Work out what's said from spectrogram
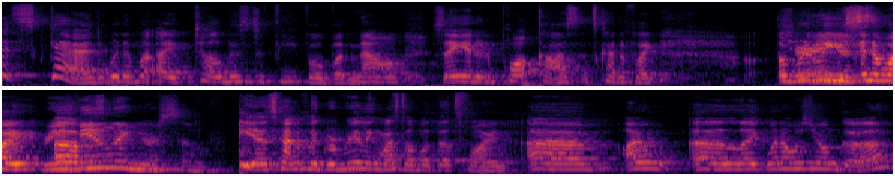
bit scared whenever I tell this to people, but now saying it in a podcast, it's kind of like a Sharing release in a way. Um, Revealing yourself. yeah, it's kind of like revealing myself, but that's fine. Um, I uh, like when I was younger,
